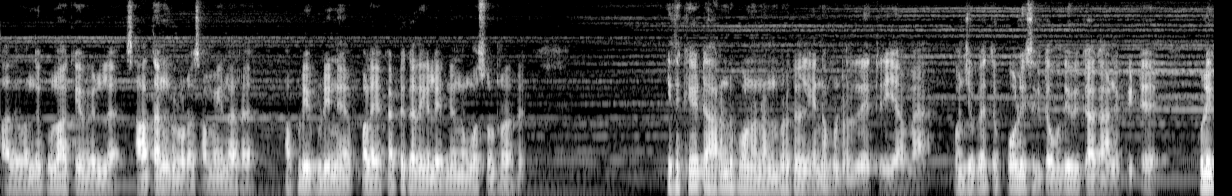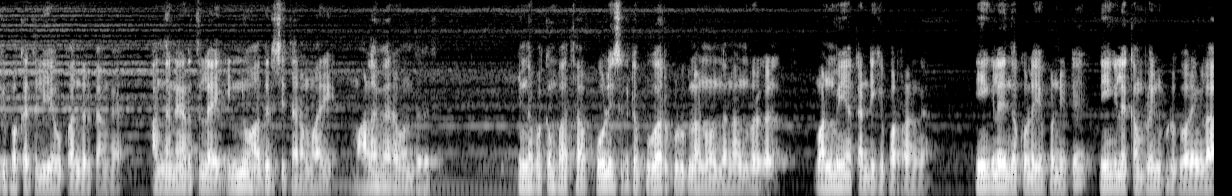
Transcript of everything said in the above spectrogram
அது வந்து குணா கேவ் இல்லை சாத்தான்களோட சமையலறை அப்படி இப்படின்னு பழைய கட்டுக்கதைகள் என்னென்னவோ சொல்கிறாரு இதை கேட்டு அரண்டு போன நண்பர்கள் என்ன பண்ணுறதுனே தெரியாமல் கொஞ்சம் பேர்த்த போலீஸுக்கிட்ட உதவிக்காக அனுப்பிட்டு குழிக்கு பக்கத்துலேயே உட்காந்துருக்காங்க அந்த நேரத்தில் இன்னும் அதிர்ச்சி தர மாதிரி மழை வேற வந்துடுது இந்த பக்கம் பார்த்தா போலீஸுக்கிட்ட புகார் கொடுக்கலான்னு வந்த நண்பர்கள் வன்மையாக கண்டிக்கப்படுறாங்க. நீங்களே இந்த கொலையை பண்ணிவிட்டு நீங்களே கம்ப்ளைண்ட் கொடுக்க வரீங்களா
